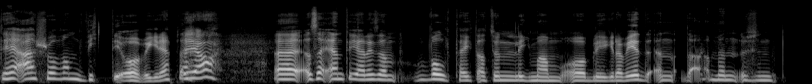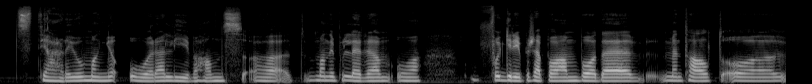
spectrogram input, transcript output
Det er så vanvittig overgrep, det. Ja. Eh, altså, en ting er liksom voldtekt, at hun ligger med ham og blir gravid, en, da, men hun stjeler jo mange år av livet hans, og manipulerer ham og forgriper seg på ham både mentalt og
